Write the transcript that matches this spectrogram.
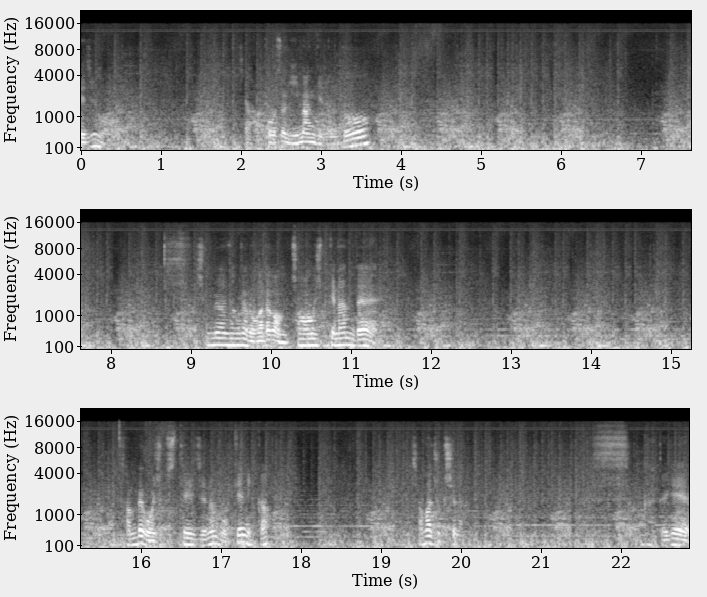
되지 뭐 자 보석 2만 개 정도. 신묘한 상자 노가다가 엄청 하고 싶긴 한데. 350 스테이지는 못 깨니까. 참아 죽시다. 되게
